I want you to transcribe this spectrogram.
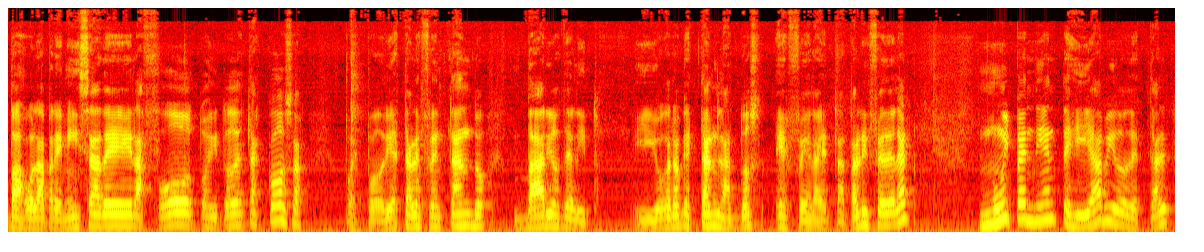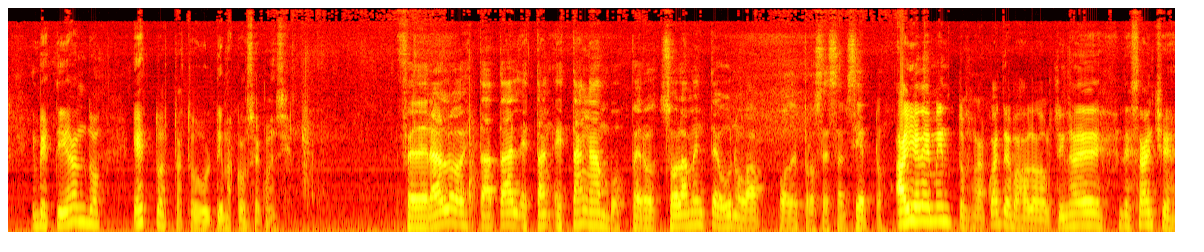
bajo la premisa de las fotos y todas estas cosas, pues podría estar enfrentando varios delitos. Y yo creo que están las dos esferas, estatal y federal, muy pendientes y ávidos de estar investigando esto hasta sus últimas consecuencias. Federal o estatal están, están ambos, pero solamente uno va a poder procesar, ¿cierto? Hay elementos, acuérdate, bajo la doctrina de, de, Sánchez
